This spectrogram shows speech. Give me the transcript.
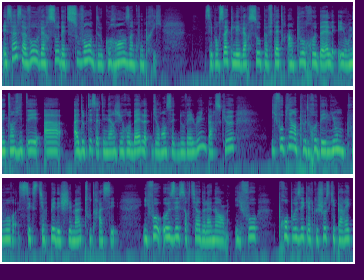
et ça, ça vaut au verso d'être souvent de grands incompris. C'est pour ça que les versos peuvent être un peu rebelles et on est invité à adopter cette énergie rebelle durant cette nouvelle lune parce que il faut bien un peu de rébellion pour s'extirper des schémas tout tracés. Il faut oser sortir de la norme. Il faut proposer quelque chose qui paraît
